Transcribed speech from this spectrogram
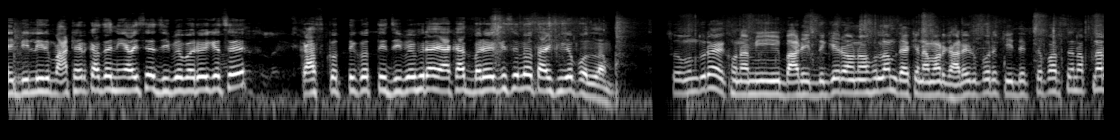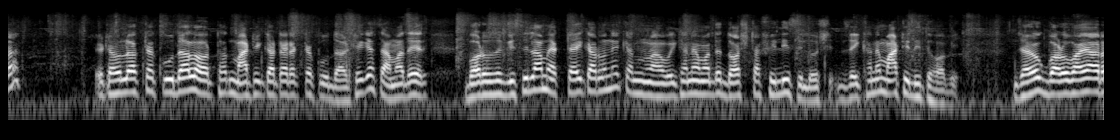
এই বিলির মাঠের কাছে নিয়ে আইছে জিবে বেরোয় গেছে। কাজ করতে করতে জিবে ফিরাই এক হাত বেরোয় গেছিল, তাই শুয়ে পড়লাম। সো বন্ধুরা, এখন আমি বাড়ির দিকে রওনা হলাম। দেখেন আমার ঘাড়ের উপরে কি দেখতে পারছেন আপনারা? এটা হলো একটা কুদাল, অর্থাৎ মাটি কাটার একটা কুদাল, ঠিক আছে? আমাদের বড় যে গেছিলাম একটাই কারণে, কেননা ওইখানে আমাদের দশটা ফিলি ছিল যেখানে মাটি দিতে হবে। যাই হোক, বড়ো ভাই আর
